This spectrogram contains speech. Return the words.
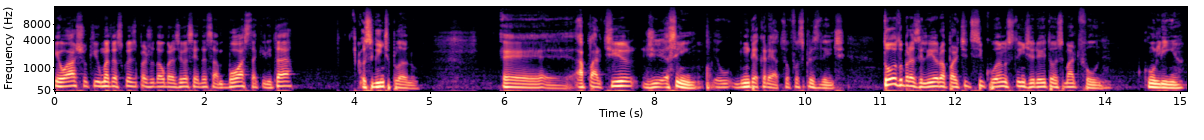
eu acho que uma das coisas para ajudar o Brasil a sair dessa bosta que ele está é o seguinte plano. É, a partir de assim eu, um decreto se eu fosse presidente Todo brasileiro, a partir de 5 anos, tem direito a um smartphone com linha.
